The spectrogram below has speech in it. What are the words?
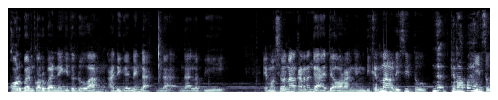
korban-korbannya gitu doang, adegannya nggak nggak nggak lebih emosional karena nggak ada orang yang dikenal di situ. Nggak, kenapa harus Gitu.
